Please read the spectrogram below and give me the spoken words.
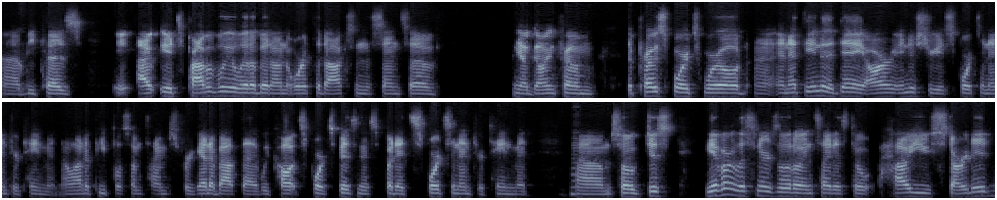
uh, because it, I, it's probably a little bit unorthodox in the sense of you know going from the pro sports world. Uh, and at the end of the day, our industry is sports and entertainment. A lot of people sometimes forget about that. We call it sports business, but it's sports and entertainment. Mm-hmm. Um, so just give our listeners a little insight as to how you started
